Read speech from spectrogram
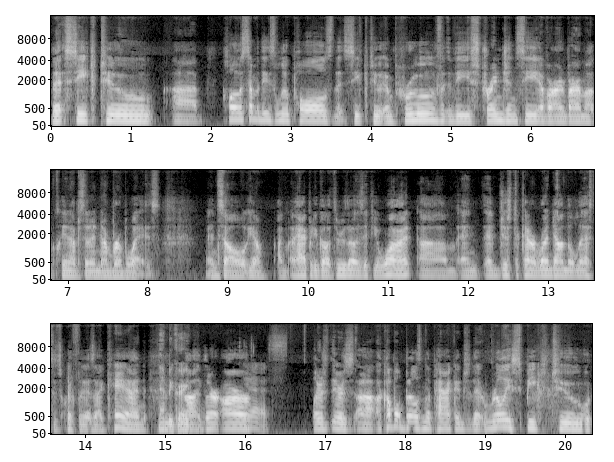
that seek to uh, close some of these loopholes, that seek to improve the stringency of our environmental cleanups in a number of ways. And so, you know, I'm happy to go through those if you want. Um, and, and just to kind of run down the list as quickly as I can, That'd be great. uh, there are Yes. There's there's uh, a couple bills in the package that really speak to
